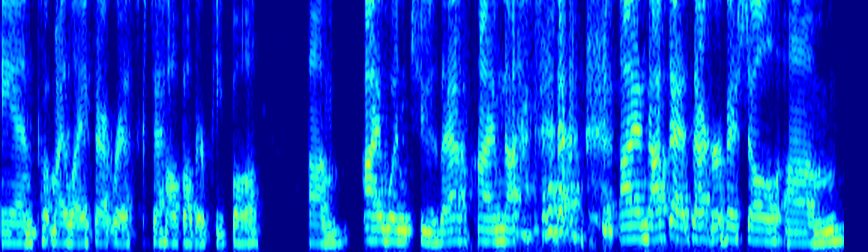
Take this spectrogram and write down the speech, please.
and put my life at risk to help other people. Um, I wouldn't choose that. I'm not that. I'm not that sacrificial um,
